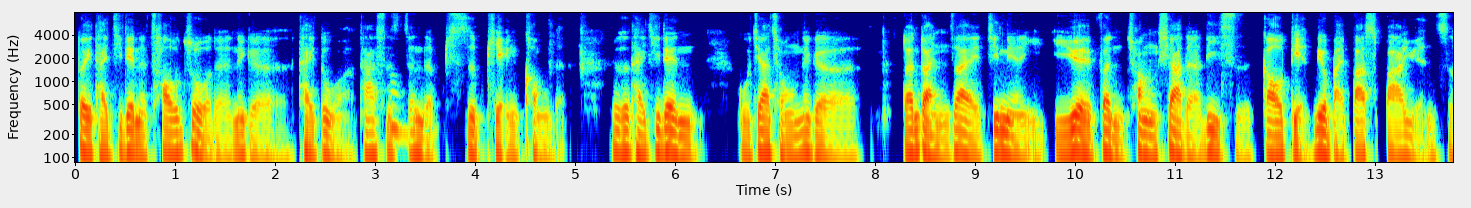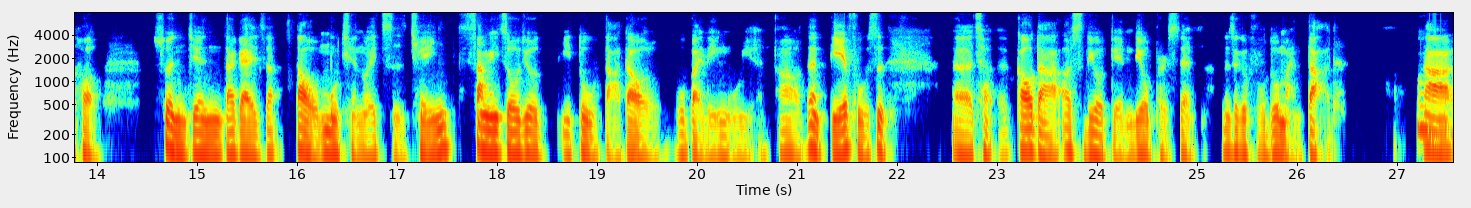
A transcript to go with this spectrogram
对台积电的操作的那个态度啊，它是真的是偏空的，就是台积电股价从那个短短在今年一一月份创下的历史高点六百八十八元之后。瞬间大概到到目前为止，前上一周就一度达到五百零五元。啊，那跌幅是呃超高达二十六点六 percent，那这个幅度蛮大的。那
